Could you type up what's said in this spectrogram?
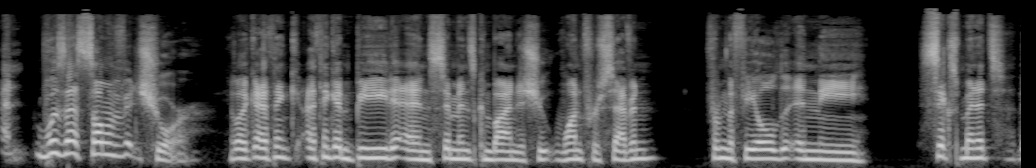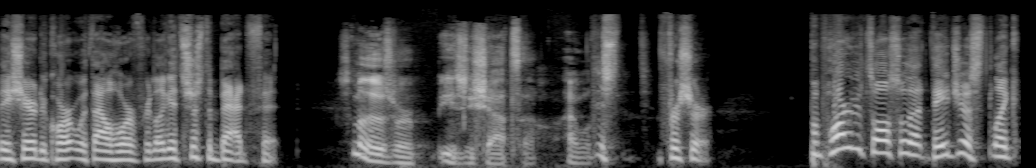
And was that some of it? Sure. Like I think I think Embiid and Simmons combined to shoot one for seven from the field in the six minutes they shared the court with Al Horford. Like it's just a bad fit. Some of those were easy shots though. I will. Just for sure. But part of it's also that they just like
